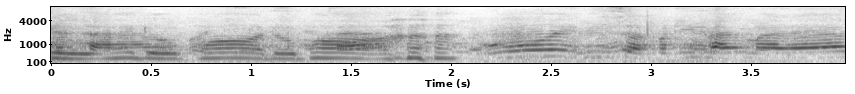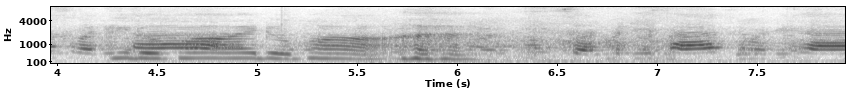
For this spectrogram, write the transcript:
ดูนะคะให้ดูพ่อดูพ่ออุ้ยมีสวนปฏิพัฒน์มาแล้ว สวัสดีให้ค่ะดูพ่อให้ดูพ่อมีสวนปฏิพัฒน์สวัสดีค่ะ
